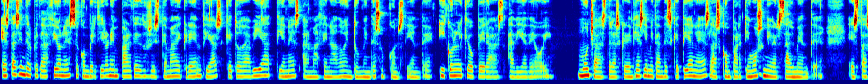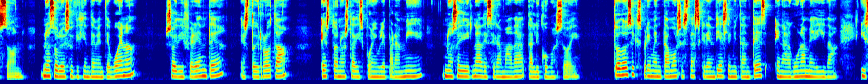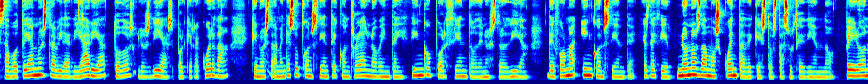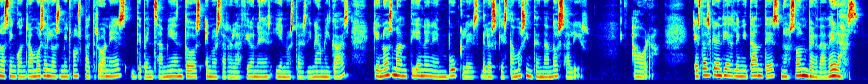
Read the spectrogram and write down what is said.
Estas interpretaciones se convirtieron en parte de tu sistema de creencias que todavía tienes almacenado en tu mente subconsciente y con el que operas a día de hoy. Muchas de las creencias limitantes que tienes las compartimos universalmente. Estas son, no soy suficientemente buena, soy diferente, estoy rota, esto no está disponible para mí, no soy digna de ser amada tal y como soy. Todos experimentamos estas creencias limitantes en alguna medida y sabotean nuestra vida diaria todos los días porque recuerda que nuestra mente subconsciente controla el 95% de nuestro día de forma inconsciente, es decir, no nos damos cuenta de que esto está sucediendo, pero nos encontramos en los mismos patrones de pensamientos en nuestras relaciones y en nuestras dinámicas que nos mantienen en bucles de los que estamos intentando salir. Ahora, estas creencias limitantes no son verdaderas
